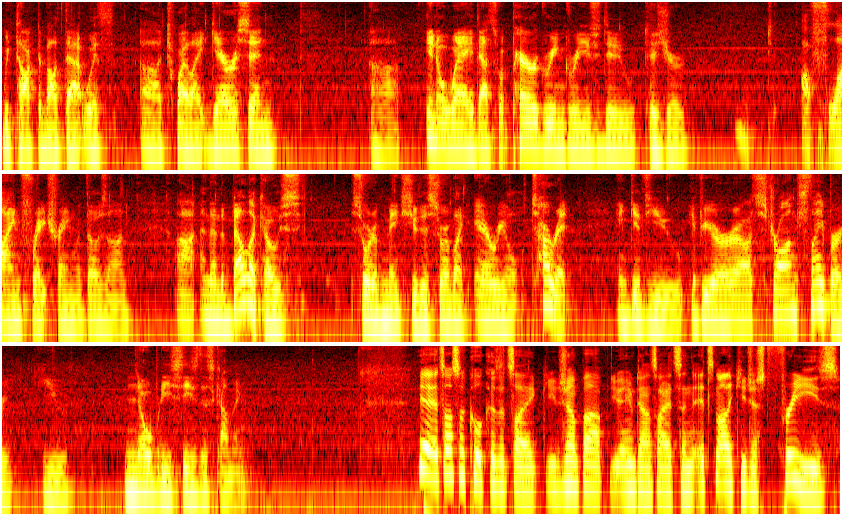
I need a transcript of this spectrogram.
We talked about that with uh, Twilight Garrison. Uh, in a way, that's what Peregrine Greaves do because you're a flying freight train with those on. Uh, and then the Bellicose sort of makes you this sort of like aerial turret and give you, if you're a strong sniper, you nobody sees this coming. Yeah, it's also cool because it's like you jump up, you aim down sights, and it's not like you just freeze,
